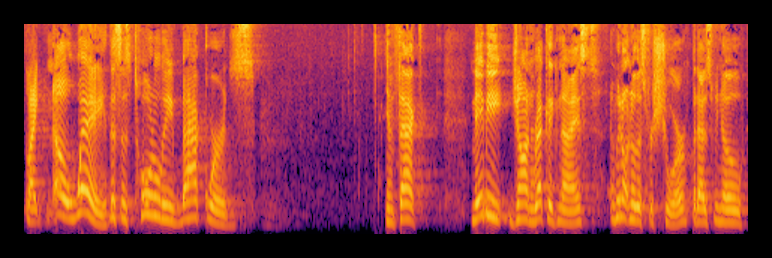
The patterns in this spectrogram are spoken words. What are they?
Like, no way. This is totally backwards. In fact, maybe John recognized, and we don't know this for sure, but as we know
